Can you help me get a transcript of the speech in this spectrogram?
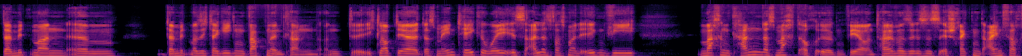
damit man ähm, damit man sich dagegen wappnen kann. Und äh, ich glaube, der das Main Takeaway ist alles, was man irgendwie machen kann, das macht auch irgendwer. Und teilweise ist es erschreckend einfach,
